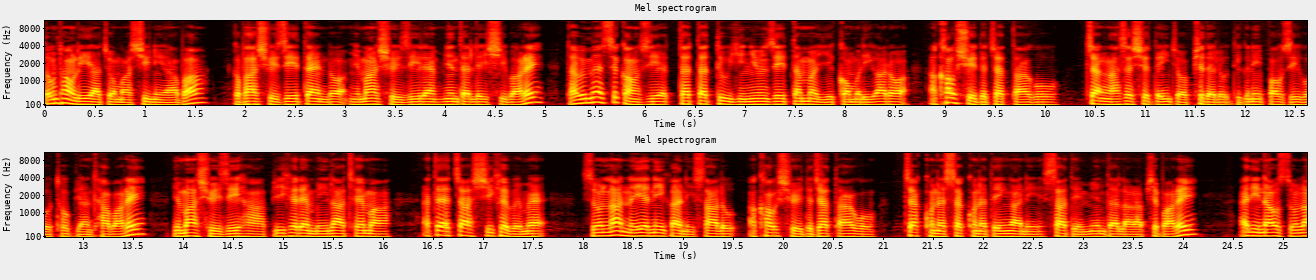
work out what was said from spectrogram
3400ကျော်မှရှိနေတာပါ။ကမ္ဘာရွှေဈေးတန်တော့မြမရွှေဈေးလည်းမြင့်တက်လေးရှိပါတယ်။ ဒါပေမဲ့စစ်ကောင်စီရဲ့တတ်တတ်တူရည်ညွှန်းဈေးတတ်မှတ်ရေးကော်မတီကတော့အခောက်ရွှေတစ်ကြက်သားကိုကျပ်58သိန်းကျော်ဖြစ်တယ်လို့ဒီကနေ့ပေါက်ဈေးကိုထုတ်ပြန်ထားပါတယ်။မြမရွှေဈေးဟာပြီးခဲ့တဲ့မေလထဲမှာအသက်အကျရှိခဲ့ပေမဲ့ဇွန်လ2ရက်နေ့ကနေစလို့အခောက်ရွှေတစ်ကြက်သားကိုကျပ်89သိန်းကနေစတင်မြင့်တက်လာတာဖြစ်ပါတယ်။အဲ့ဒီနောက်ဇွန်လ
